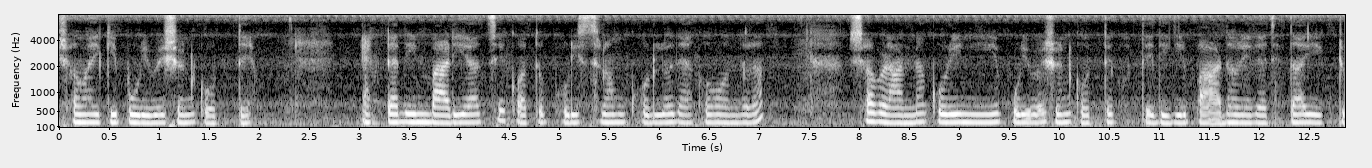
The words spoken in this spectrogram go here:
সবাইকে পরিবেশন করতে। একটা দিন বাড়ি আছে কত পরিশ্রম করল দেখো বন্ধুরা। সব রান্না করে নিয়ে পরিবেশন করতে করতে দিদির পা ধরে গেছে তাই একটু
